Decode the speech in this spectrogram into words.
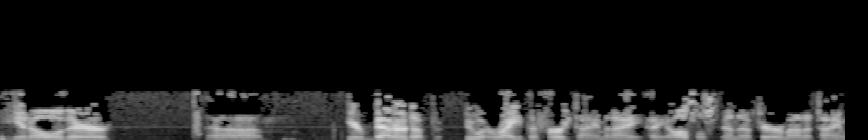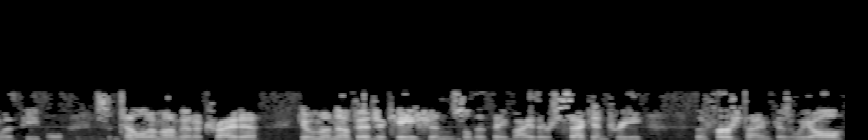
you know, they're uh you're better to do it right the first time. And I, I also spend a fair amount of time with people telling them I'm going to try to give them enough education so that they buy their second tree the first time because we all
